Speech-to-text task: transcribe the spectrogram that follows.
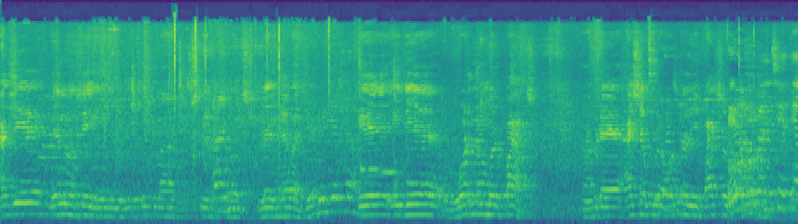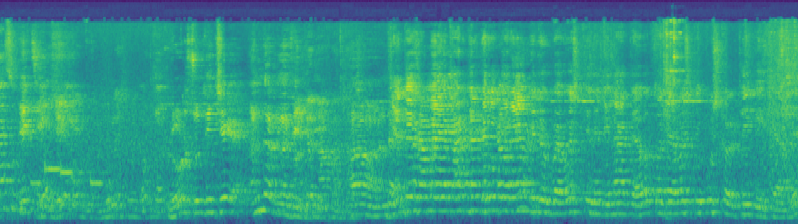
આજે બહેનો છે એ લઈને આવ્યા છે કે એ જે વોર્ડ નંબર પાંચ આપણે આશાપુરા હોટલની પાછળ છે ત્યાં સુધી છે. રોડ સુધી છે અંદર નથી. હા જે તે સમયે કાઢી કરી ત્યારે એમ કીધું ભાઈ વસ્તી નથી ના કે તો ત્યાં વસ્તી પુષ્કળ થઈ ગઈ છે આપણે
